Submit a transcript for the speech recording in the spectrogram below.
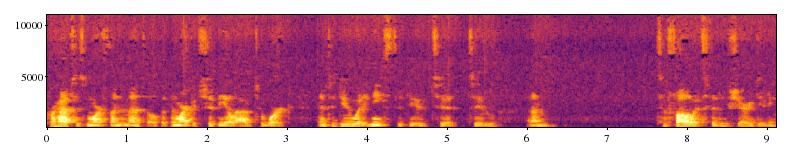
perhaps is more fundamental that the market should be allowed to work and to do what it needs to do to to um, to follow its fiduciary duty.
